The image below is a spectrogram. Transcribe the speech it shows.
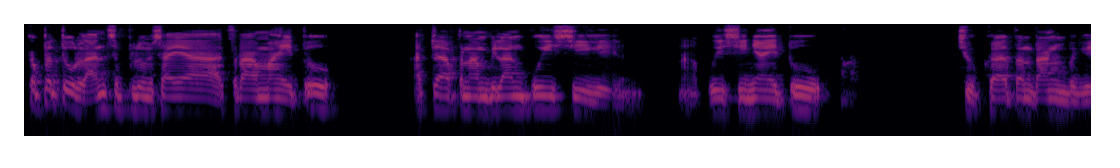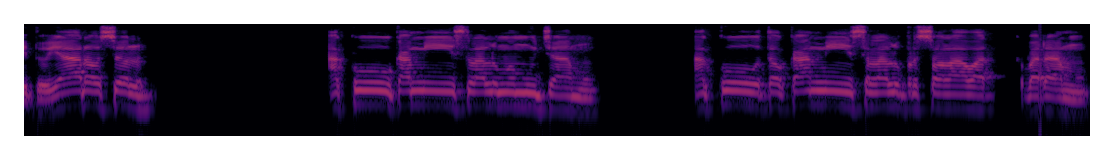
kebetulan sebelum saya ceramah itu ada penampilan puisi. Nah, puisinya itu juga tentang begitu. Ya Rasul, aku kami selalu memujamu aku atau kami selalu bersolawat kepadamu.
